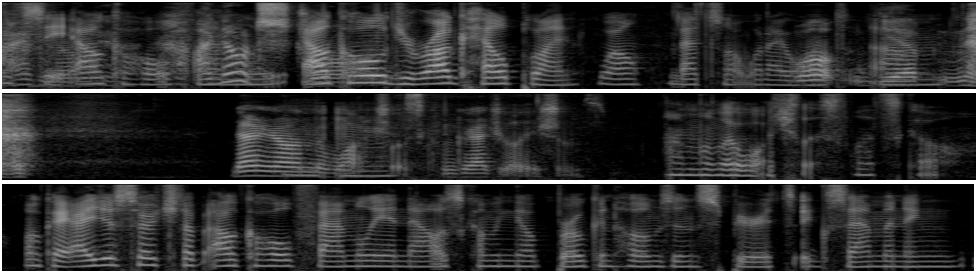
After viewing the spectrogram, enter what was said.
I Let's see, no idea. alcohol. I know it's strong. Alcohol drug helpline. Well, that's not what I Well, want. Well, yep. Um, now you're on the watch list. Congratulations. I'm on the watch list. Let's go. Okay, I just searched up alcohol family, and now it's coming up broken homes and spirits. Examining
